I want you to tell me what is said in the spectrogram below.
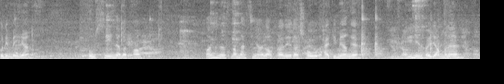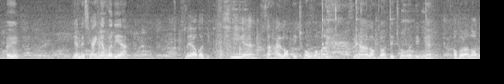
嗰啲味啊，好鮮啊個湯。我諗下試下落嘅呢個醋係點樣嘅？以前去飲咧，去人哋請飲嗰啲啊，咪有個刺嘅，實係落啲醋噶嘛。試下落咗啲醋係點嘅？我覺得落咗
